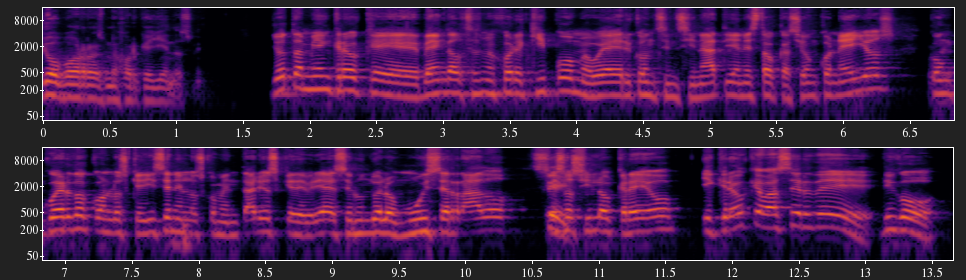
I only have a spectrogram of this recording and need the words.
Joe Borro es mejor que Gina Smith. Yo también creo que Bengals es mejor equipo. Me voy a ir con Cincinnati en esta ocasión con ellos. Concuerdo con los que dicen en los comentarios que debería de ser un duelo muy cerrado. Eso sí lo creo. Y creo que va a ser de, digo,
